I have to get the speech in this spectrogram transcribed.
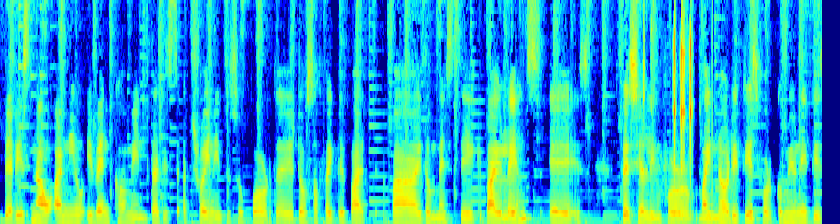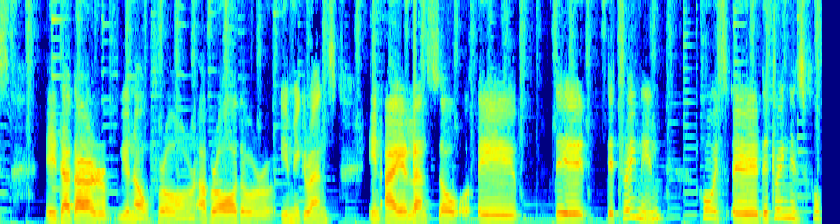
there is now a new event coming that is a training to support uh, those affected by, by domestic violence, uh, especially for minorities, for communities uh, that are, you know, from abroad or immigrants in Ireland. So uh, the the training, who is uh, the training is fo-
